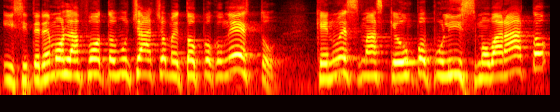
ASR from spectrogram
y si tenemos la foto, muchachos, me topo con esto, que no es más que un populismo barato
